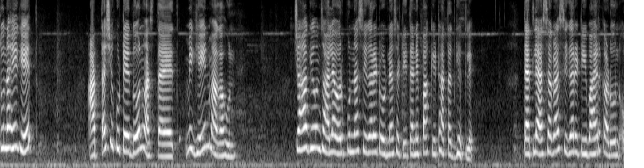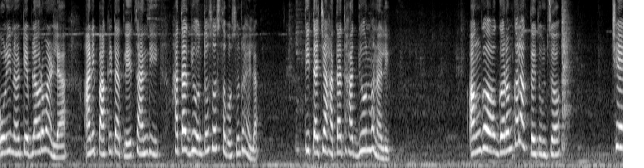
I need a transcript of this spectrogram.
तू नाही घेत? आत्ताशी कुठे? दोन वाजतायत मी घेईन मागाहून. चहा घेऊन झाल्यावर पुन्हा सिगारेट ओढण्यासाठी त्याने पाकिट हातात घेतले. त्यातल्या सगळ्या सिगारेटी बाहेर काढून ओळीनं टेबलावर मांडल्या. आणि पाकिटातले चांदी हातात घेऊन तो स्वस्त बसून राहिला. ती त्याच्या हातात हात घेऊन म्हणाली अंग गरम का लागतंय तुमचं? छे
